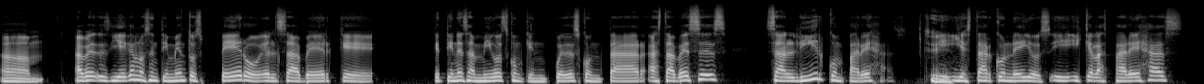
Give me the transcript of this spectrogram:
Um, a veces llegan los sentimientos, pero el saber que que tienes amigos con quien puedes contar, hasta a veces salir con parejas y, estar con ellos y, que las parejas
